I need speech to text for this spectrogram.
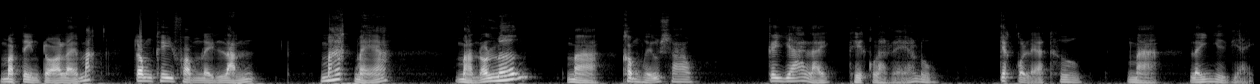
mà tiền trọ lại mắc, trong khi phòng này lạnh, mát mẻ, mà nó lớn, mà không hiểu sao. Cái giá lại thiệt là rẻ luôn. Chắc có lẽ thương mà lấy như vậy.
